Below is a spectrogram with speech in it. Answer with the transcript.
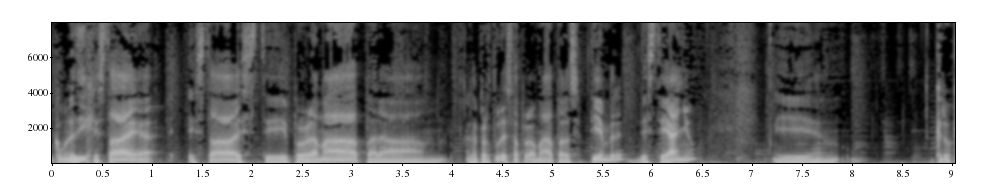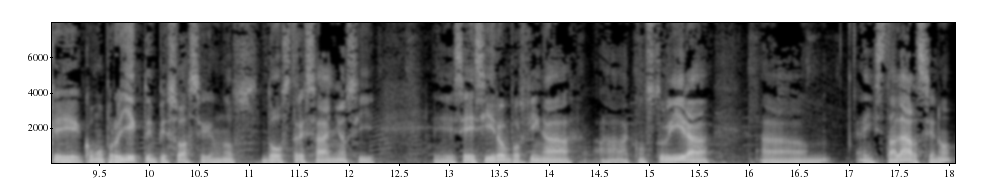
como les dije, está, está este, programada para. La apertura está programada para septiembre de este año. Eh, creo que como proyecto empezó hace unos 2-3 años y eh, se decidieron por fin a, a construir, a, a, instalarse, ¿no?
